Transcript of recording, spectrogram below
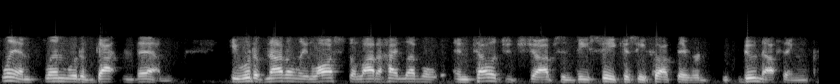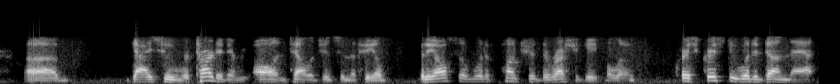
Flynn, Flynn would have gotten them. He would have not only lost a lot of high level intelligence jobs in D.C. because he thought they were do nothing uh, guys who retarded every, all intelligence in the field, but he also would have punctured the Russiagate balloon. Chris Christie would have done that,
